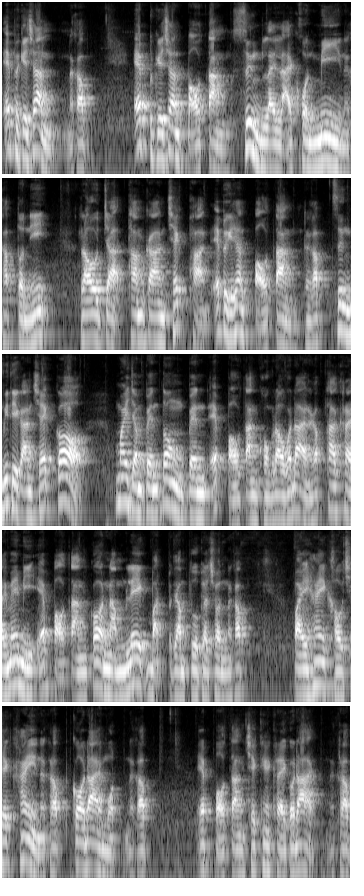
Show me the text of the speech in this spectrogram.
แอปพลิเคชันนะครับแอปพลิเคชันเป๋าตังค์ซึ่งหลาย ๆ คนมีนะครับตอนนี้ เราจะทำการเช็คผ่านแอปพลิเคชันเป๋าตังค์นะครับ ซึ่งวิธีการเช็คก็ไม่จำเป็นต้องเป็นแอปเป๋าตังค์ของเราก็ได้นะครับ ถ้าใครไม่มีแอปเป๋าตังค์ก็นำเลขบัตรประจำตัวประชาชนนะครับ ไปให้เขาเช็คให้นะครับ ก็ได้หมดนะครับ แอปเป๋าตังค์เช็คให้ใครก็ได้นะครับ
